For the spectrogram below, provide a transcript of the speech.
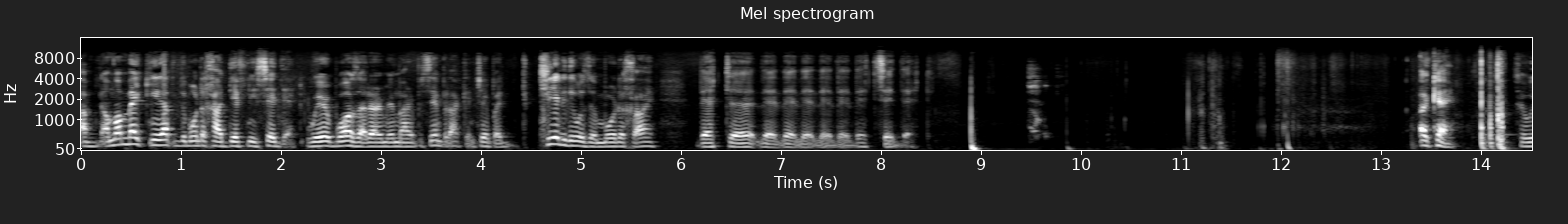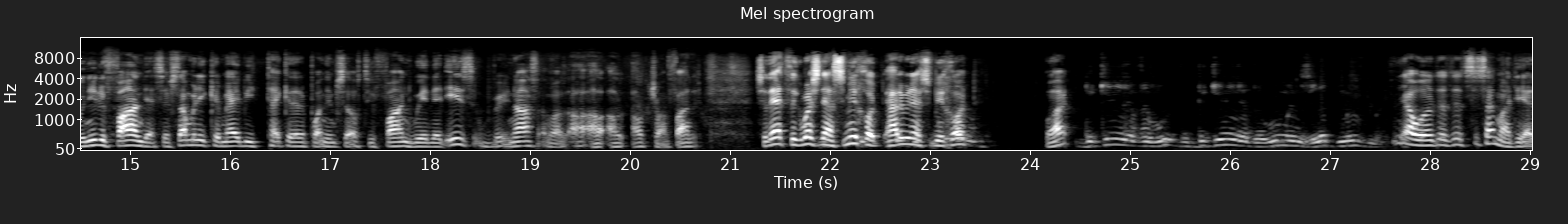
I'm, I'm not making it up. The Mordechai definitely said that. Where it was, I don't remember 100, percent but I can check. But clearly, there was a Mordechai that uh, that, that, that, that, that said that. Okay, so we need to find that. So if somebody can maybe take that upon themselves to find where that is, very nice. I'll, I'll, I'll, I'll try and find it. So that's the question. Now, smichot. How do we know smichot? What? Beginning of the, the beginning of the woman's lip movement. Yeah, well, that's the same idea.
